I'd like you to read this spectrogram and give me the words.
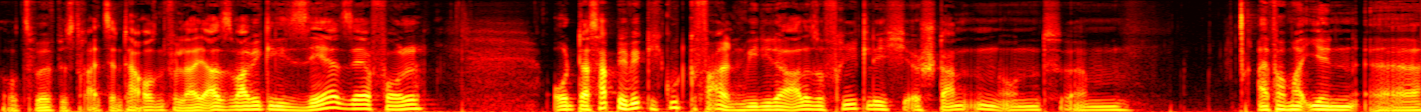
so 12.000 bis 13.000 vielleicht. Also es war wirklich sehr, sehr voll. Und das hat mir wirklich gut gefallen, wie die da alle so friedlich äh, standen und ähm, einfach mal ihren, äh,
